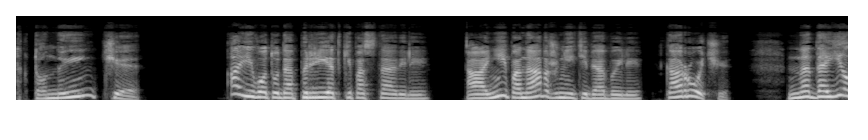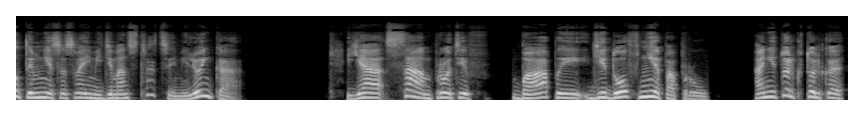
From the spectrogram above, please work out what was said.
Так то нынче. А его туда предки поставили, а они по набожнее тебя были. Короче, надоел ты мне со своими демонстрациями, Ленька. Я сам против баб и дедов не попру. Они только-только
